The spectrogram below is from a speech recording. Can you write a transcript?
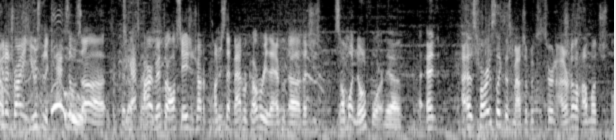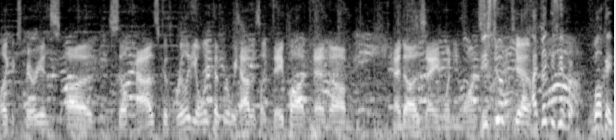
He's gonna try and use them to catch those uh, Those are to good catch up smash. Pyra/Mythra off stage and try to punish that bad recovery that uh, that she's somewhat known for. Yeah. And as far as like this matchup is concerned, I don't know how much like experience uh, Silk has because really the only pitcher we have is like Davebot and um, and uh, Zane when he wants. These two, have, Yeah. I think these two. Have, well, okay,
